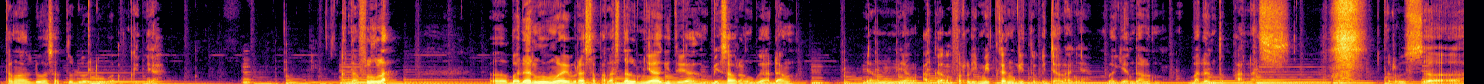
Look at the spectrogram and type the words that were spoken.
Tanggal 21 22 mungkin ya. Kena flu lah. E, badan gue mulai berasa panas dalamnya gitu ya. Biasa orang begadang yang yang agak over limit kan gitu gejalanya. Bagian dalam badan tuh panas. Terus uh,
